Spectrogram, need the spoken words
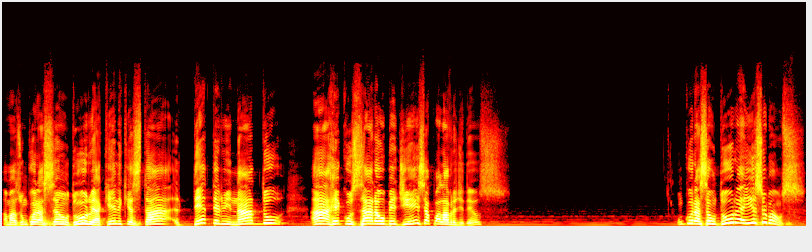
Ah, mas um coração duro é aquele que está determinado a recusar a obediência à palavra de Deus. Um coração duro é isso, irmãos.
